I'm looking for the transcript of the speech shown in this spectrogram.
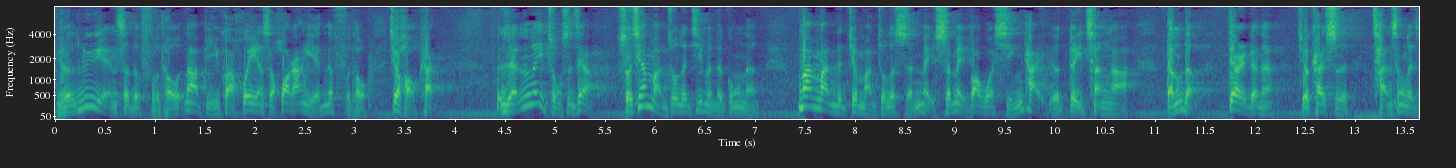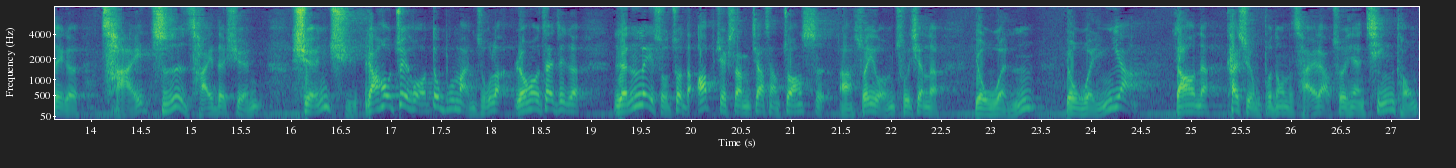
你说绿颜色的斧头，那比一块灰颜色花岗岩的斧头就好看。人类总是这样，首先满足了基本的功能，慢慢的就满足了审美。审美包括形态，有对称啊等等。第二个呢，就开始产生了这个材质材的选选取，然后最后都不满足了，然后在这个人类所做的 object 上面加上装饰啊，所以我们出现了有纹有纹样。然后呢，开始用不同的材料，出现青铜，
